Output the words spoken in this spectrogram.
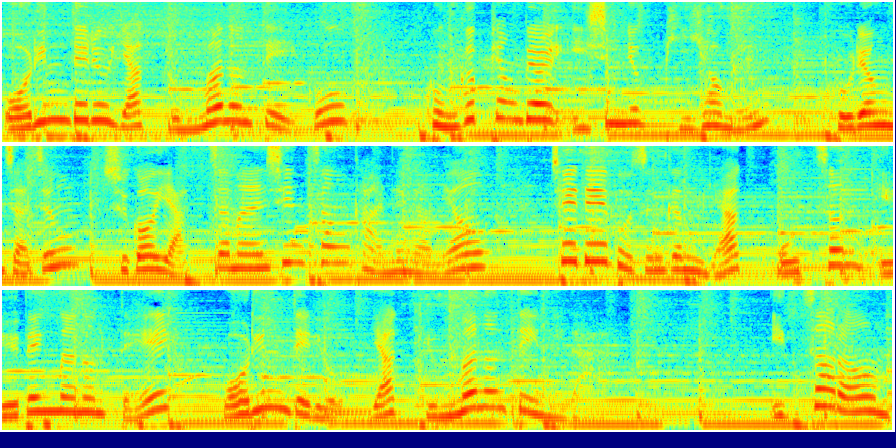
월임대료 약 6만 원대이고 공급형별 26B형은 고령자 중 주거 약자만 신청 가능하며 최대 보증금 약 5,100만 원대에 월임대료 약 6만 원대입니다. 이처럼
